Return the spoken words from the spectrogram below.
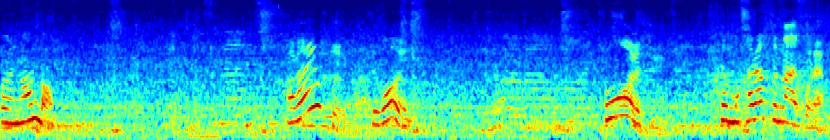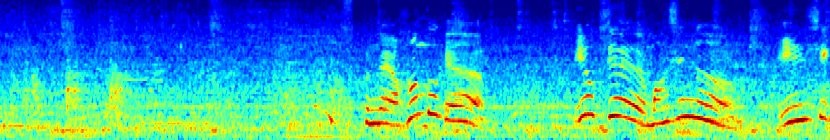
これなんだ辛いやつすごい唐辛子でも辛くないこれ 근데 한국에 이렇게 맛있는 일식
